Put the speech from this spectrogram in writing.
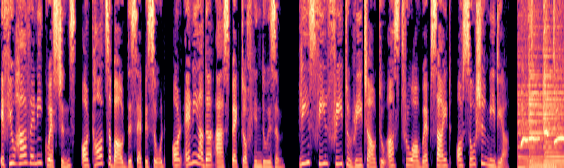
If you have any questions or thoughts about this episode or any other aspect of Hinduism, please feel free to reach out to us through our website or social media. Thank you.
